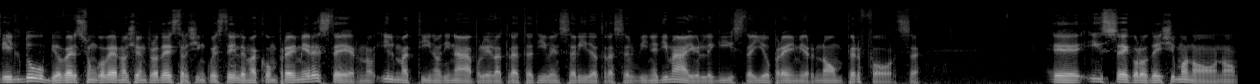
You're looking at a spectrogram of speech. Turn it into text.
il dubbio verso un governo centrodestra 5 Stelle ma con premier esterno, il mattino di Napoli la trattativa in salita tra Salvini e Di Maio, il leghista io premier non per forza, eh, il secolo XIX,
